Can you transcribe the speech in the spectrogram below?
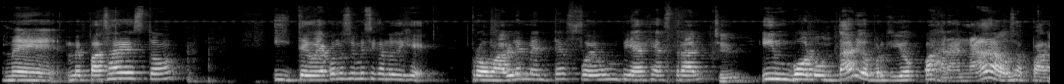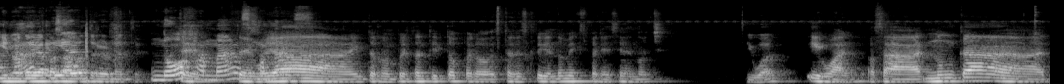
me, me pasa esto y te digo, ya cuando estoy investigando dije, probablemente fue un viaje astral Sí. involuntario, porque yo para nada, o sea, para Y no nada te había quería- pasado anteriormente. No, Te- jamás, Te jamás. voy a interrumpir tantito, pero estoy describiendo mi experiencia de noche. Igual. Igual, o sea, nunca,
